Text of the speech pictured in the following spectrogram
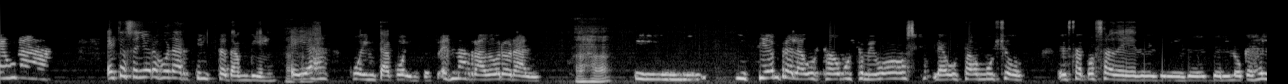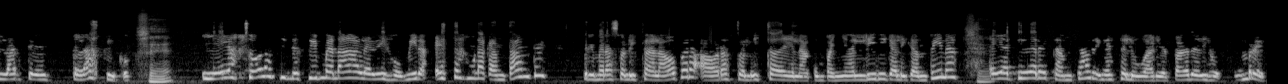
es una, esta señora es una artista también. Ella cuenta cuentos, es narrador oral. Ajá. Y, siempre le ha gustado mucho mi voz, le ha gustado mucho esa cosa de, de, lo que es el arte clásico. Sí. Y ella sola, sin decirme nada, le dijo, mira, esta es una cantante primera solista de la ópera, ahora solista de la compañía lírica alicantina. Ella quiere cantar en este lugar y el padre dijo, hombre,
